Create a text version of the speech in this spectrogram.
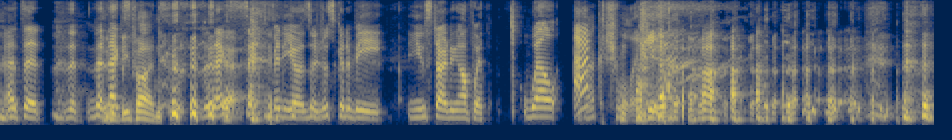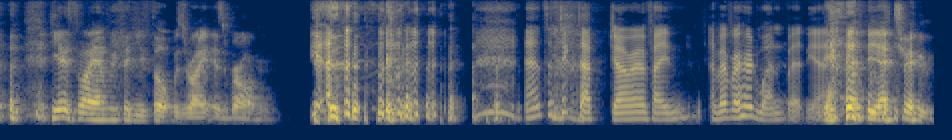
That's it. The, the It'd be next fun. the next Yeah. six videos are just going to be you starting off with, "Well, actually." Here's why everything you thought was right is wrong. yeah. That's a TikTok genre if I I've ever heard one, but yeah. Yeah, yeah, true.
